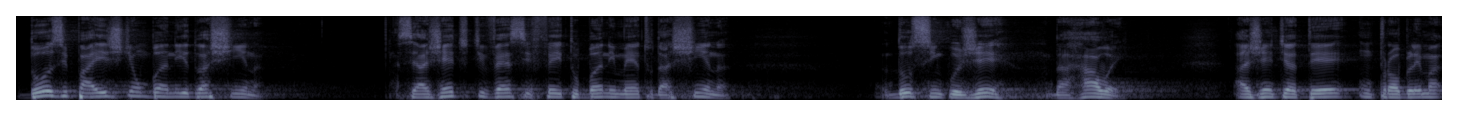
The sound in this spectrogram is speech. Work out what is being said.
Doze países tinham banido a China. Se a gente tivesse feito o banimento da China, do 5G, da Huawei, a gente ia ter um problema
